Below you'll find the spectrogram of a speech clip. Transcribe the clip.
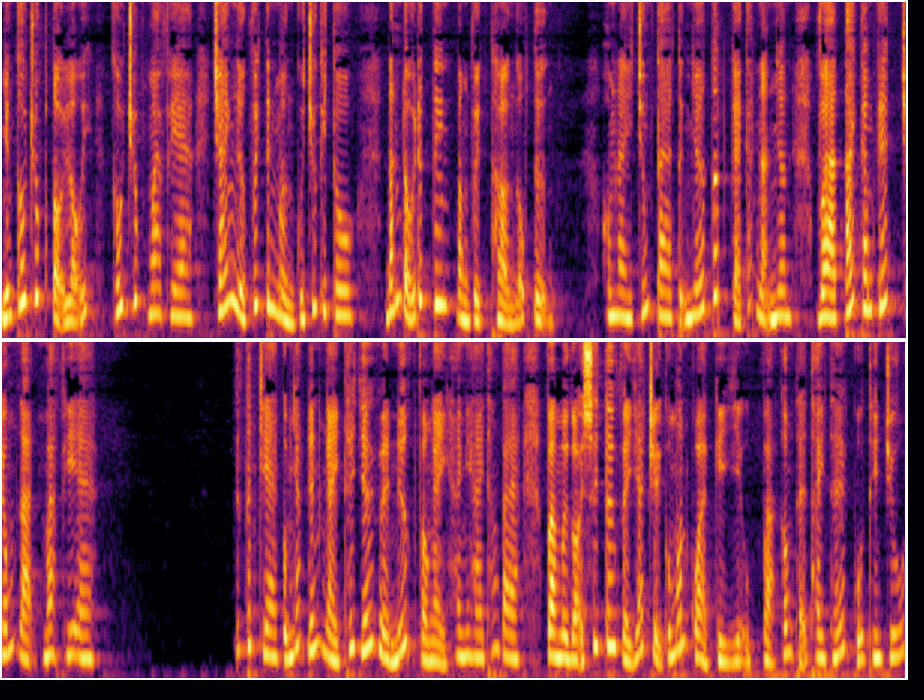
Những cấu trúc tội lỗi, cấu trúc mafia trái ngược với tin mừng của Chúa Kitô, đánh đổi đức tin bằng việc thờ ngẫu tượng. Hôm nay chúng ta tưởng nhớ tất cả các nạn nhân và tái cam kết chống lại mafia. Đức Thánh Cha cũng nhắc đến ngày Thế giới về nước vào ngày 22 tháng 3 và mời gọi suy tư về giá trị của món quà kỳ diệu và không thể thay thế của Thiên Chúa.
